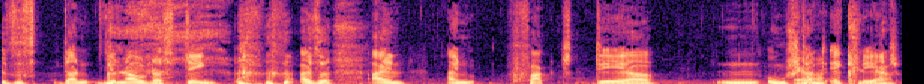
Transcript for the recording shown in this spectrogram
ist es dann genau das Ding. also ein, ein Fakt, der Umstand Ja, erklärt.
